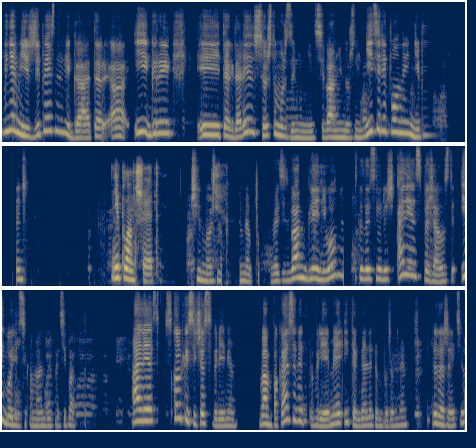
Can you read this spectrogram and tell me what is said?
В нем есть GPS-навигатор, а, игры и так далее. Все, что может заменить. Вам не нужны ни телефоны, ни Не планшеты. очень можно напользоваться. Вам для него нужно сказать всего лишь «Алес, пожалуйста», и вводите команду по типа «Алес, сколько сейчас время?» Вам показывает время и так далее и тому подобное. Продолжайте.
